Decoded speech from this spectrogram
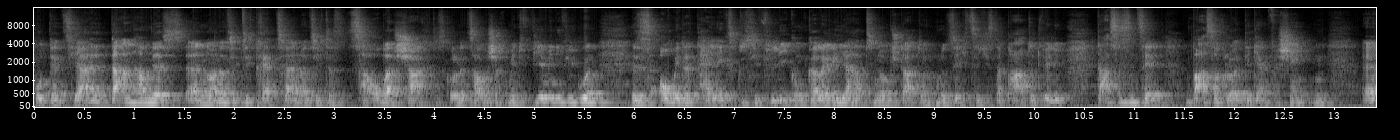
Potenzial. Dann haben wir es äh, 79392, das Zauberschacht, das goldene Zauberschacht mit vier Minifiguren. Es ist auch wieder teilexklusiv Lego und Galeria hat es nur am Start und 160 ist der Partout Value. Das ist ein Set, was auch Leute gern verschenken, äh,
